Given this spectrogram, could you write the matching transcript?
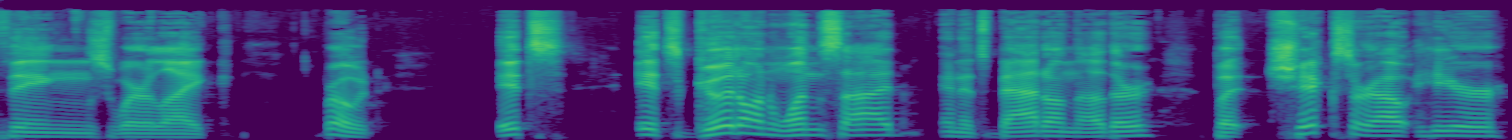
things where like, bro, it's it's good on one side and it's bad on the other, but chicks are out here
